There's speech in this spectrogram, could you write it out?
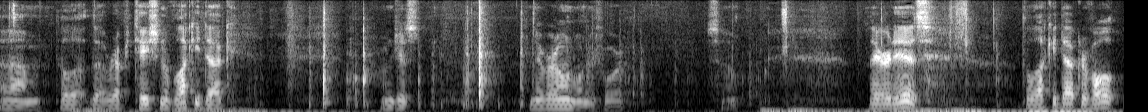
um, the, the reputation of Lucky Duck. I'm just never owned one before. So there it is. The Lucky Duck Revolt.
